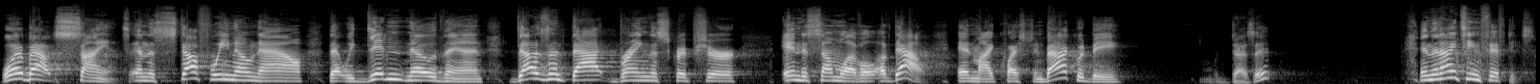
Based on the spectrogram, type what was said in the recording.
What about science and the stuff we know now that we didn't know then? Doesn't that bring the scripture into some level of doubt? And my question back would be does it? In the 1950s,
